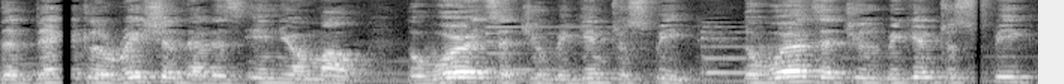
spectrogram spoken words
the declaration that is in your mouth, the words that you begin to speak, the words that you begin to speak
